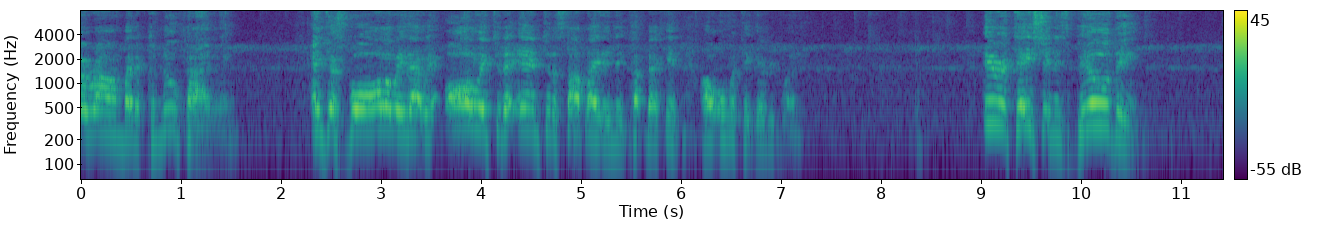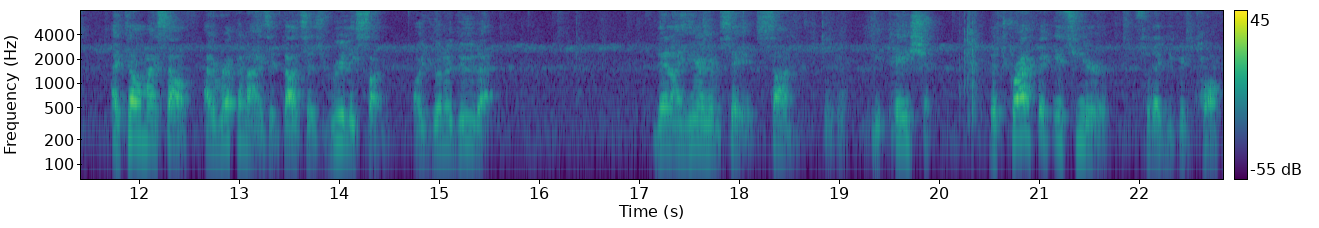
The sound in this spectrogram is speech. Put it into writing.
the way around by the canoe paddling and just go all the way that way, all the way to the end, to the stoplight, and then cut back in. I'll overtake everybody. Irritation is building. I tell myself, I recognize it. God says, really, son, Are you going to do that? Then I hear him say, Son, be patient. The traffic is here so that you can talk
